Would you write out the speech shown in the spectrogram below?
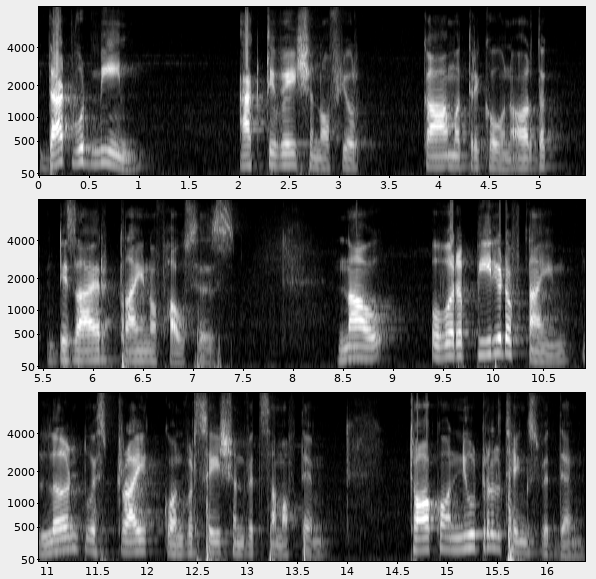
that would mean activation of your Kama Trikona or the desire trine of houses. Now, over a period of time, learn to strike conversation with some of them. Talk on neutral things with them.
